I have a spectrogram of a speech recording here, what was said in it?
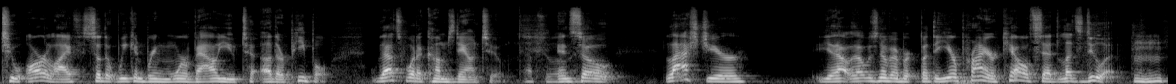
to our life so that we can bring more value to other people. That's what it comes down to. Absolutely. and so last year, yeah, that, that was November, but the year prior, Kel said, "Let's do it." Mm-hmm.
